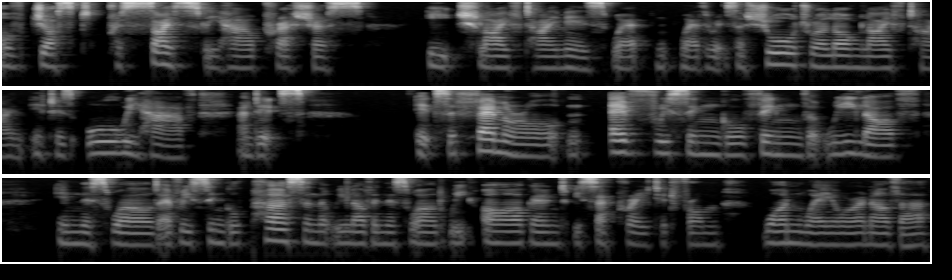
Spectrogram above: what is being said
of just precisely how precious each lifetime is where, whether it's a short or a long lifetime it is all we have and it's it's ephemeral every single thing that we love in this world every single person that we love in this world we are going to be separated from one way or another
